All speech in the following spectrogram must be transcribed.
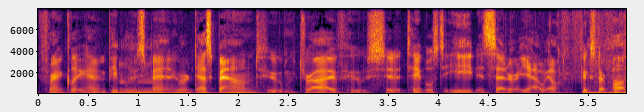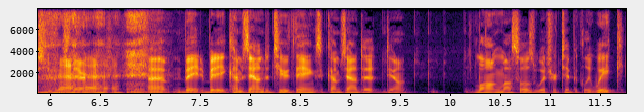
frankly. I mean, people who spend, who are desk bound, who drive, who sit at tables to eat, et cetera. Yeah, we all fixed our postures there. um, but but it comes down to two things. It comes down to you know long muscles, which are typically weak,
